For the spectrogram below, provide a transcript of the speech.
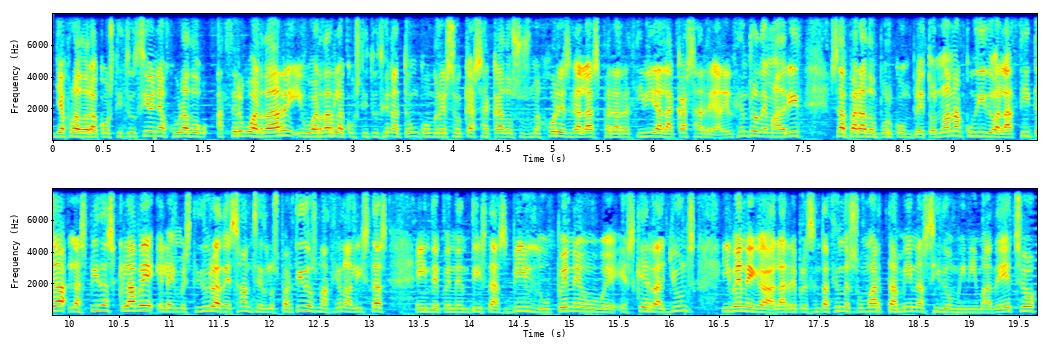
ya ha jurado la Constitución y ha jurado hacer guardar y guardar la Constitución ante un Congreso que ha sacado sus mejores galas para recibir a la Casa Real. El centro de Madrid se ha parado por completo. No han acudido a la cita las piezas clave en la investidura de Sánchez, los partidos nacionalistas e independentistas Bildu, PNV, Esquerra, Junts y Benega. La representación de Sumar también ha sido mínima. De hecho,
